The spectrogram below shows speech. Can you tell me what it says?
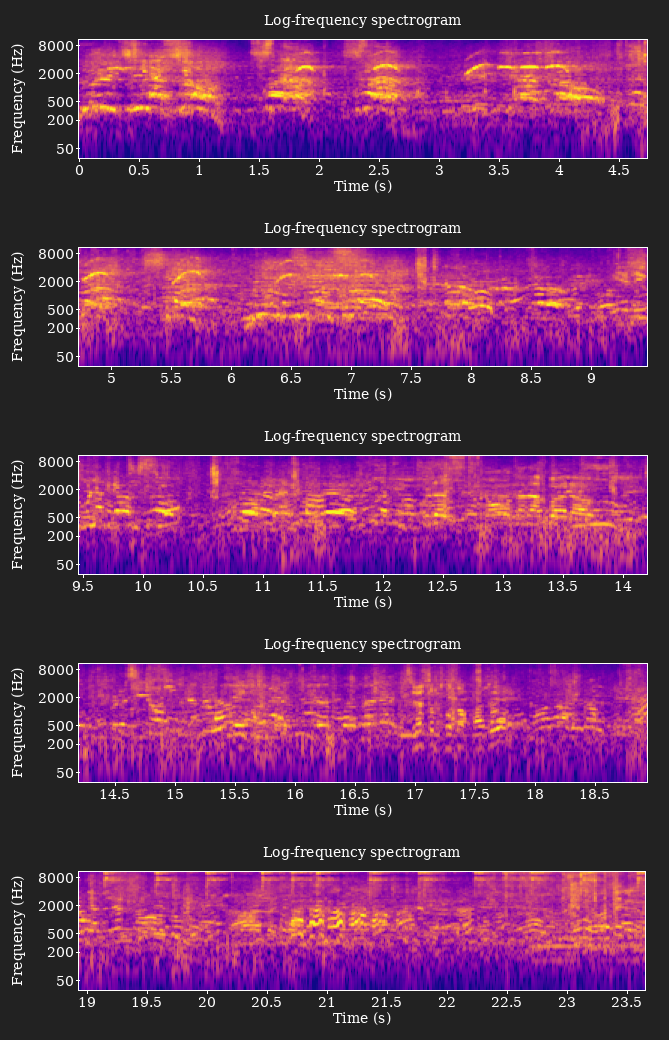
Mutilation. Stop. Stop. Mutilation. Stop. Stop. Mutilation. Et elle est où la pétition? Non, on n'en a pas là. C'est là sur le trottoir Prato Ah, d'accord.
